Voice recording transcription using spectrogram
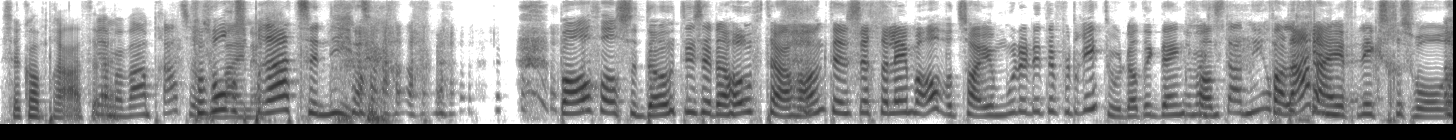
Ze kan praten. ja maar waarom praten ze Vervolgens zo praat ze niet. Behalve als ze dood is en haar hoofd daar hangt. En ze zegt alleen maar, oh, wat zou je moeder dit een verdriet doen? Dat ik denk Ja, van, begin. heeft niks gezworen.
